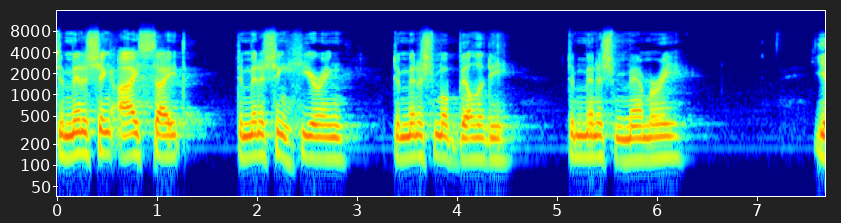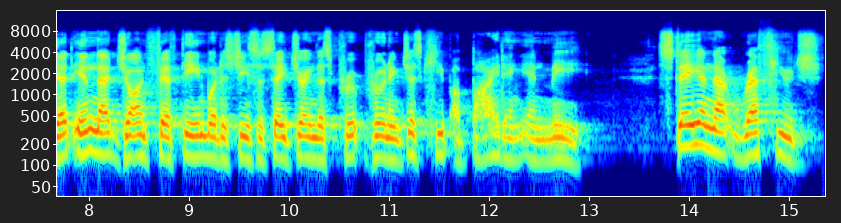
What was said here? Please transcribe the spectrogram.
diminishing eyesight, diminishing hearing, diminished mobility, diminished memory. Yet in that John 15, what does Jesus say during this pruning? Just keep abiding in me. Stay in that refuge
